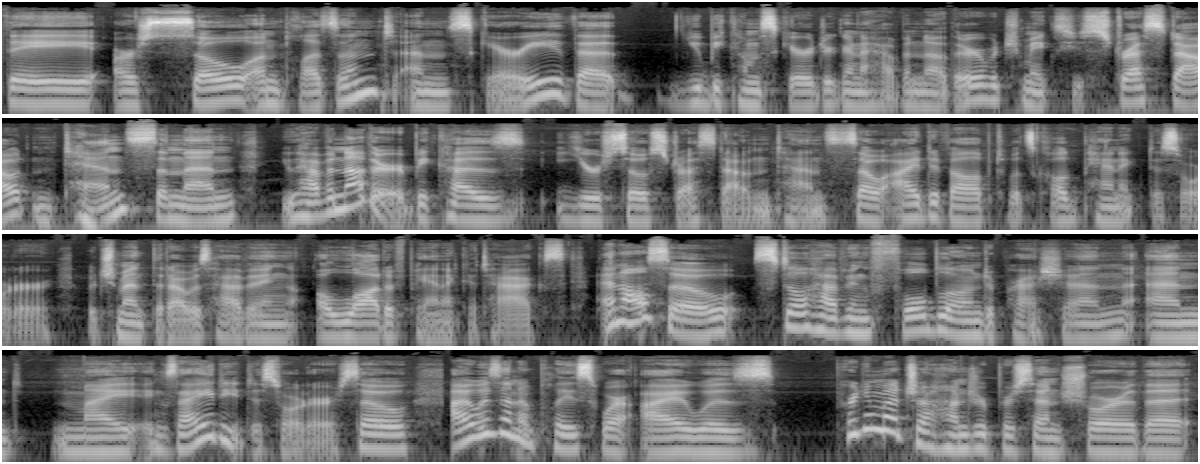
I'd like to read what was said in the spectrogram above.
they are so unpleasant and scary that you become scared you're going to have another, which makes you stressed out and tense. And then you have another because you're so stressed out and tense. So I developed what's called panic disorder, which meant that I was having a lot of panic attacks and also still having full blown depression and my anxiety disorder. So I was in a place where I was pretty much 100% sure that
